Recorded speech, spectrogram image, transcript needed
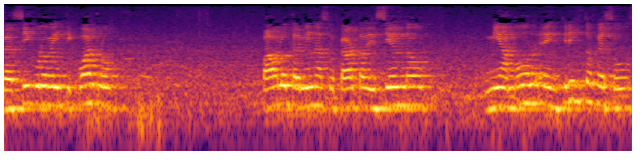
Versículo 24, Pablo termina su carta diciendo, mi amor en Cristo Jesús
